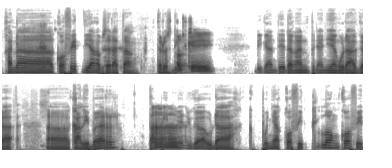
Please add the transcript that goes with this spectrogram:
karena COVID dia nggak bisa datang. Terus di- oke. diganti dengan penyanyi yang udah agak uh, kaliber, tapi Ah. dia juga udah punya COVID, long COVID.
